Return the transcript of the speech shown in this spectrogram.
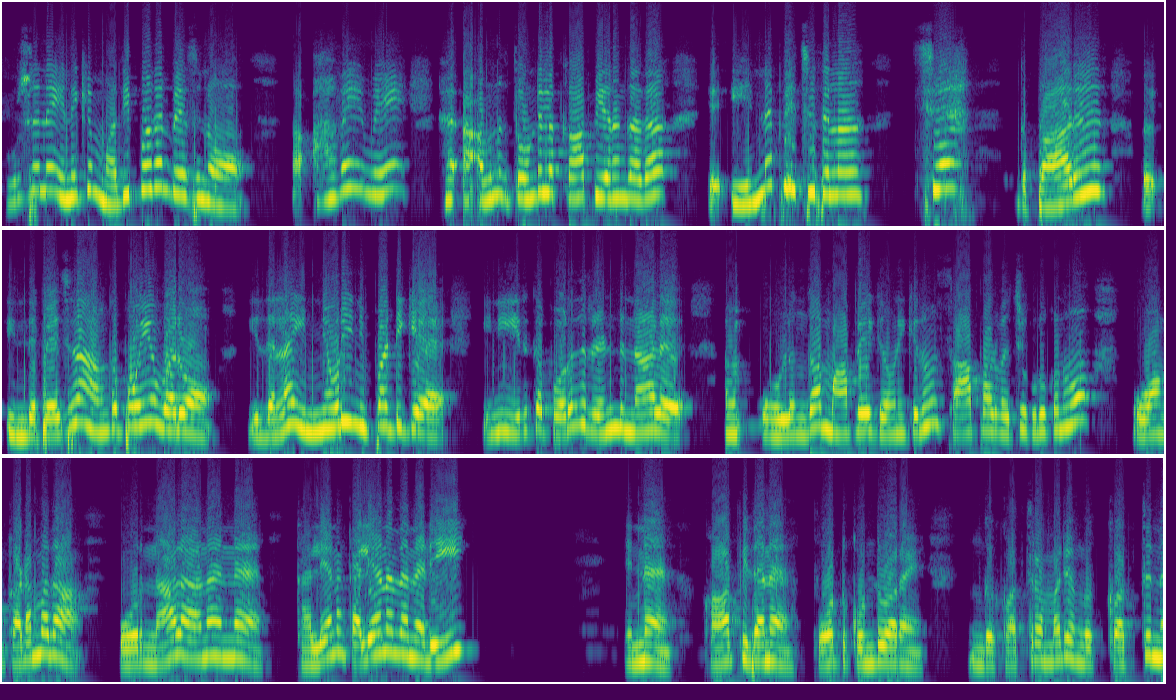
புருஷனை இன்னைக்கு மதிப்பா தான் பேசணும். அவையுமே அவனுக்கு தொண்டில காப்பி இறங்காதா? என்ன பேச்சு இதெல்லாம்? ச்சே இங்க பாரு. இந்த பேச்சு தான் அங்க போயும் வரும். இதெல்லாம் இன்னோடி நிப்பாட்டிக்க. இனி இருக்க போறது ரெண்டு நாள். ஒழுங்கா மாப்பிள்ளைய கவனிக்கணும் சாப்பாடு வச்சு கொடுக்கணும். உன் கடமை தான் ஒரு நாள் ஆனா என்ன? கல்யாணம் கல்யாணம் தானடி. என்ன காப்பி தானே? போட்டு கொண்டு வரேன். இங்க கத்துற மாதிரி அங்க கத்துன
